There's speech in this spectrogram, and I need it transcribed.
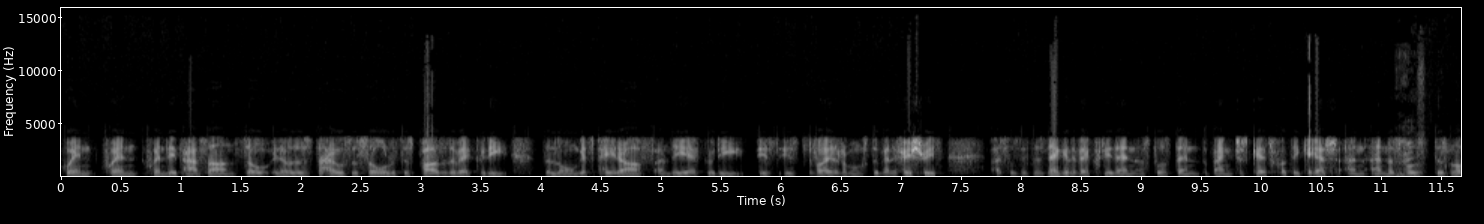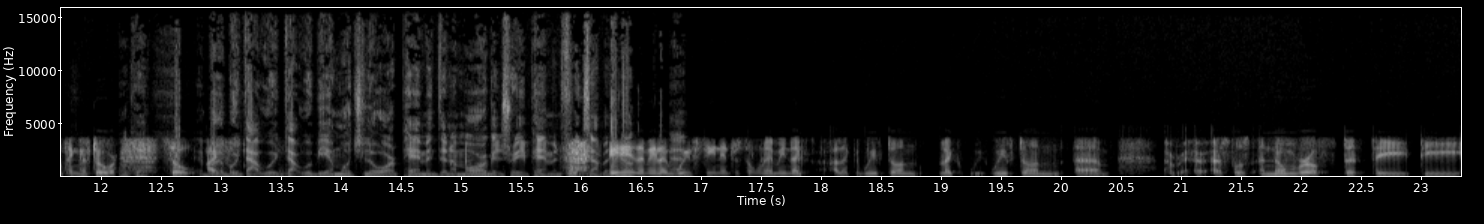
when when when they pass on. So you know, there's the house is sold. If there's positive equity, the loan gets paid off, and the equity is, is divided amongst the beneficiaries. I suppose if there's negative equity, then I suppose then the bank just gets what they get, and, and I suppose right. there's nothing left over. Okay. So but, but that would that would be a much lower payment than a mortgage repayment, for example. It is. I mean, like we've seen interest only. I mean, like like we've done like we've done. Um, I suppose a number of the the the,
